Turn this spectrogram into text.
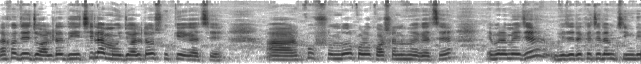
দেখো যে জলটা দিয়েছিলাম, ওই জলটাও শুকিয়ে গেছে। আর খুব সুন্দর করে কষানো হয়ে গেছে। এবার আমি এই যে ভেজে রেখেছিলাম চিংড়ি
